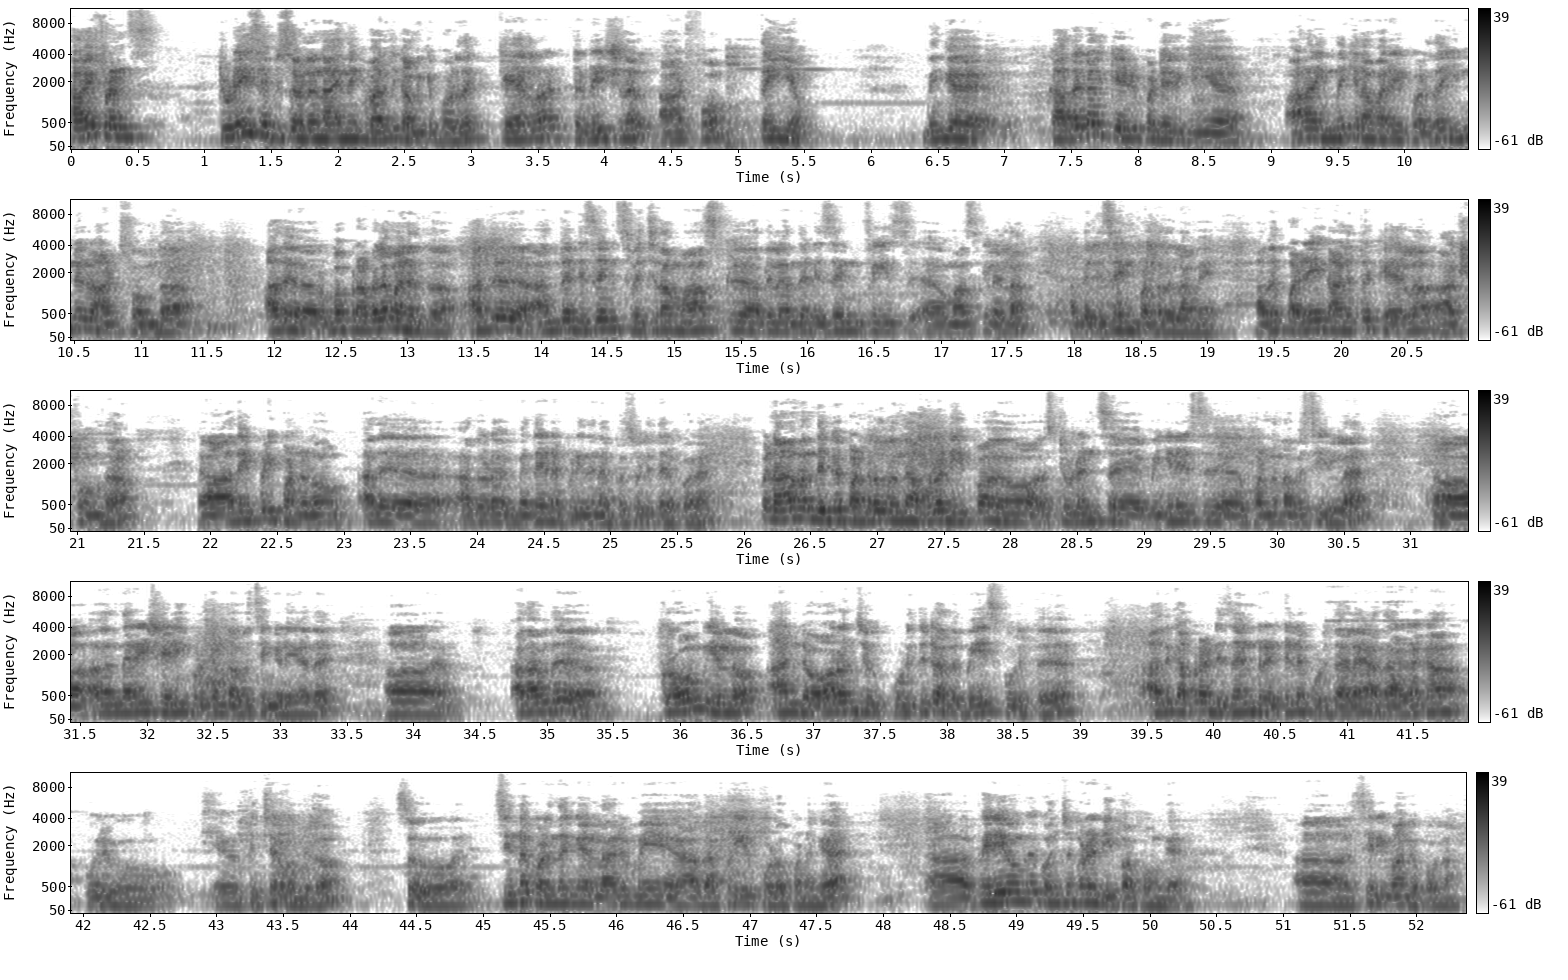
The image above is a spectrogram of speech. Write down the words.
Hi friends today's எபிசோடில் நான் இன்னைக்கு வரைஞ்சி காமிக்க போகிறது Kerala traditional art form Theyyam. நீங்கள் கதைகள் கேள்விப்பட்டிருக்கீங்க. ஆனால் இன்னைக்கு நான் வரைய போகிறது இன்னொரு ஆர்ட் ஃபார்ம் தான். அது ரொம்ப பிரபலமானது தான் அது அந்த டிசைன்ஸ் வச்சு தான் மாஸ்க் அதில் அந்த டிசைன் ஃபேஸ் மாஸ்க்ல எல்லாம் அந்த டிசைன் பண்ணுறது எல்லாமே. அது பழைய காலத்து கேரளா ஆர்ட் ஃபார்ம் தான். அது எப்படி பண்ணணும்? அது அதோட மெத்தட் எப்படின்னு நான் இப்போ சொல்லி தரப்போகிறேன் இப்போ நான் வந்துட்டு பண்ணுறது வந்து அவ்வளோ டீப்பாக ஸ்டூடெண்ட்ஸ் பிகினர்ஸ் பண்ணணும் அவசியம் இல்லை. நிறைய ஷேடிங் கொடுக்கணும்னு அவசியம் கிடையாது. அதாவது க்ரோம் எல்லோ அண்ட் ஆரஞ்சு கொடுத்துட்டு அது பேஸ் கொடுத்து அதுக்கப்புறம் டிசைன் ரெட்டில் கொடுத்தாலே அது அழகாக ஒரு பிக்சர் வந்துடும். ஸோ சின்ன குழந்தைங்க எல்லாருமே அதை அப்படியே ஃபாலோ பண்ணுங்கள் பெரியவங்க கொஞ்சம் கூட டீப்பாக போங்க. சரி வாங்க போகலாம்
